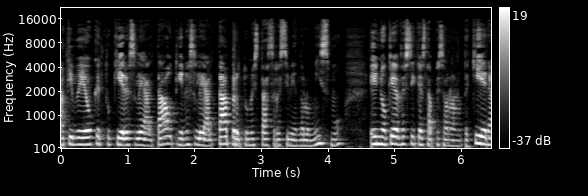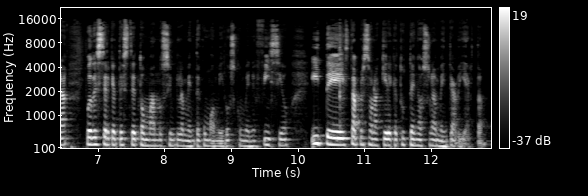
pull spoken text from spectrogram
Aquí veo que tú quieres lealtad o tienes lealtad, pero tú no estás recibiendo lo mismo. Y no quiere decir que esta persona no te quiera, puede ser que te esté tomando simplemente como amigos con beneficio y te, esta persona quiere que tú tengas una mente abierta.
